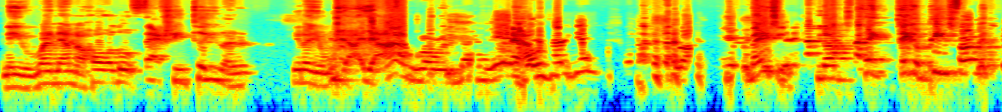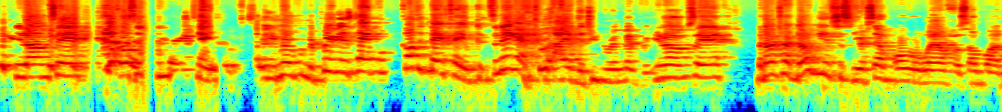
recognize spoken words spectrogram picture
and they run down the whole little fact sheet to you. And, you know, your, your eyes roll with the back of How was that again? information. You know, take take a piece from it. You know what I'm saying? Go to the next table. So you remember from the previous table, go to the next table. So they got two items that you can remember. You know what I'm saying? But don't try. Don't get yourself overwhelmed for someone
